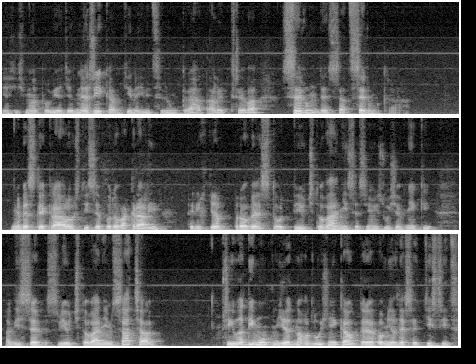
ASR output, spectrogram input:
Ježíš mu odpověděl, neříkám ti nejvíc sedmkrát, ale třeba sedmdesát sedmkrát. Nebeské království se podobá králi, který chtěl provést od vyučtování se svými služebníky. A když se s vyučtováním začal, přivedli mu jednoho dlužníka, u kterého měl deset tisíc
